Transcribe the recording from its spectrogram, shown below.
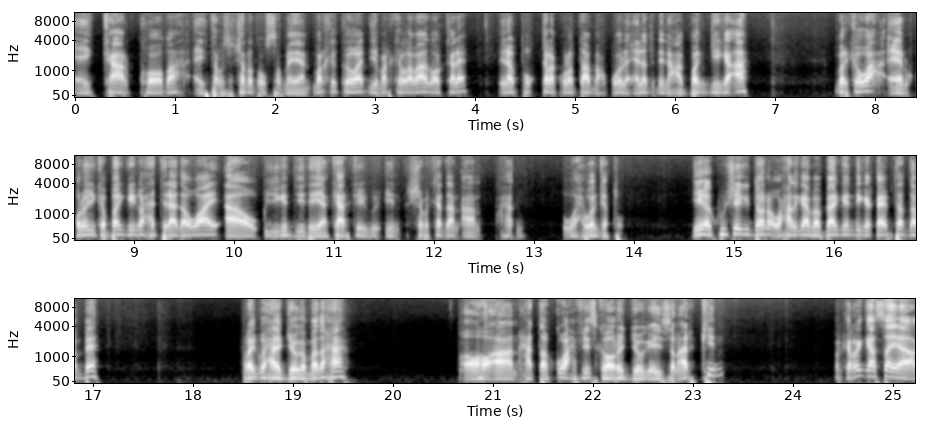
ay kaarkooda ay transactionada u sameeyaan. Marka koowaad iyo marka labaad oo kale inaad buuq kala kulantaa macquula cilad dhinaca bangiga ah. Marka qolooyinka bangiga waxaad tirahdaa waay iga diidayaa kaarkaygu in shabakadan aan wax uga gato? Iyagaa kuu sheegi doona waxaa laga yaabaa bagendiga qaybta dambe rag waxaa jooga madaxa oo aan xataa kuwa xafiiska hore jooga aysan arkin. Marka raggaas ayaa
